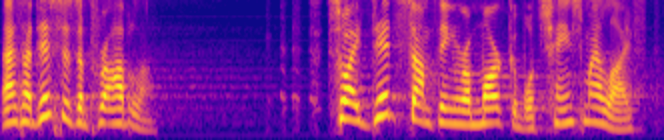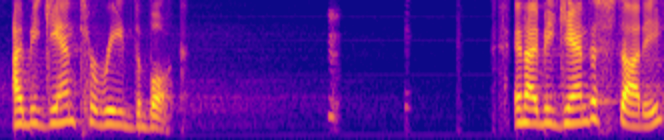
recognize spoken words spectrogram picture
And I thought, this is a problem. So I did something remarkable, changed my life. I began to read the book. And I began to study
